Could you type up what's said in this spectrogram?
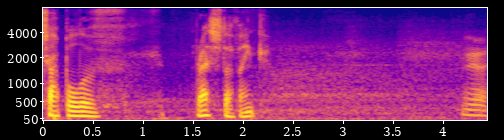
chapel of rest, I think. Yeah.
